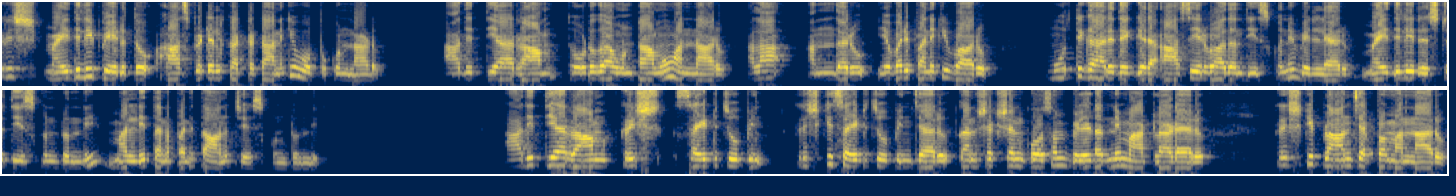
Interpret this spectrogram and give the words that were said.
క్రిష్ మైథిలి పేరుతో హాస్పిటల్ కట్టటానికి ఒప్పుకున్నాడు. ఆదిత్య రామ్ తోడుగా ఉంటాము అన్నారు. అలా అందరూ ఎవరి పనికి వారు మూర్తి గారి దగ్గర ఆశీర్వాదం తీసుకుని వెళ్ళారు. మైథిలి రెస్ట్ తీసుకుంటుంది. మళ్ళీ తన పని తాను చేసుకుంటుంది. ఆదిత్య రామ్ క్రిష్ సైట్ చూపి క్రిష్కి సైట్ చూపించారు. కన్స్ట్రక్షన్ కోసం బిల్డర్ని మాట్లాడారు. క్రిష్కి ప్లాన్ చెప్పమన్నారు.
